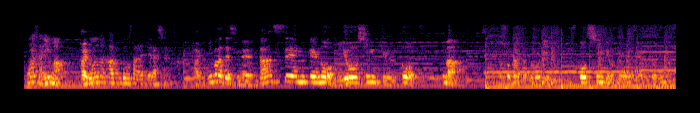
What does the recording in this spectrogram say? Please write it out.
大野さん今、はい。どんな活動されてらっしゃるんですか？はい今ですね男性向けの美容鍼灸と今ご紹介した通りスポーツ鍼灸の方をやっております。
